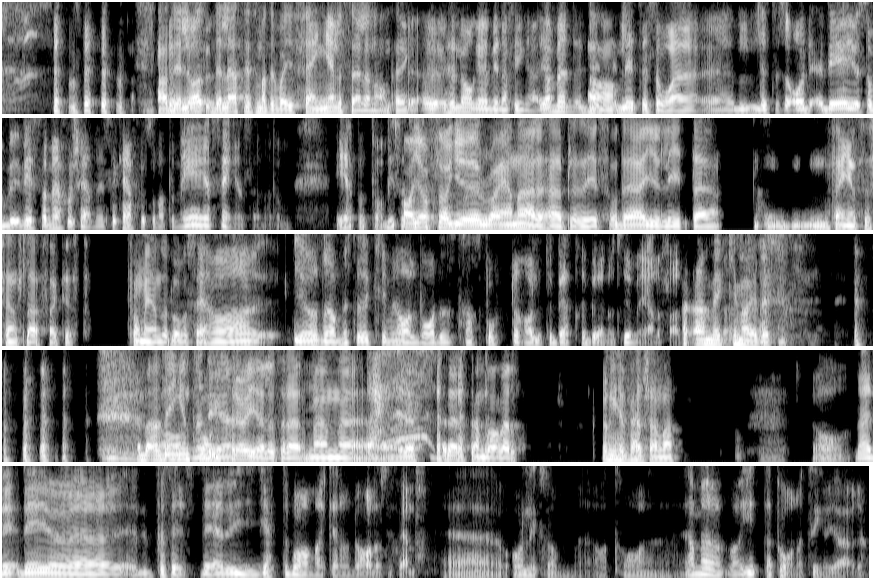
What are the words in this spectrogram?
Ja, det, lå- det lät som att du var i fängelse eller någonting. hur långa är mina fingrar? Ja, men det, Ja. lite så. eh, Lite så. Och det är ju så, vissa människor känner sig kanske som att de är i ett fängelse när de är på ett plan. Vissa Ja, jag flög ju Ryanair här precis och det är ju lite fängelsekänsla faktiskt. Får man ändå lov att säga. Ja, jag undrar om inte kriminalvårdens transporter har lite bättre benutrymme i alla fall. Ja, mycket möjligt. Jag behövde Ja, ingen men det- tvångströja eller sådär, men eh, rest, resten var väl ungefär samma. Ja, nej det, det är ju eh, precis. Det är jättebra om man kan underhålla sig själv. Eh, och liksom och ta, ja, men, hitta på någonting att göra. Det,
